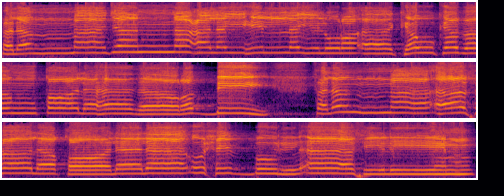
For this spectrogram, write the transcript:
فلما جن عليه الليل رأى كوكبا قال هذا ربي. فلما آفل قال لا أحب الآفلين.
